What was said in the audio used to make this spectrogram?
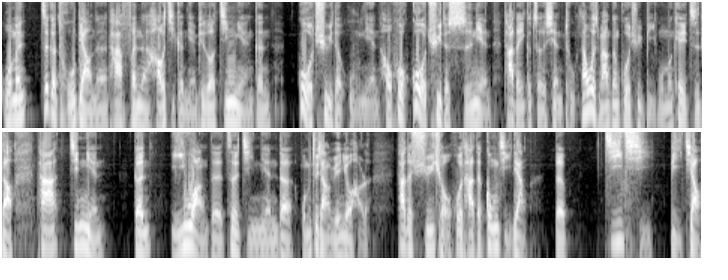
我们这个图表呢，它分了好几个年，比如说今年跟过去的五年后或过去的十年，它的一个折线图。那为什么要跟过去比？我们可以知道，它今年跟以往的这几年的，我们就讲原油好了，它的需求或它的供给量的基期比较。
